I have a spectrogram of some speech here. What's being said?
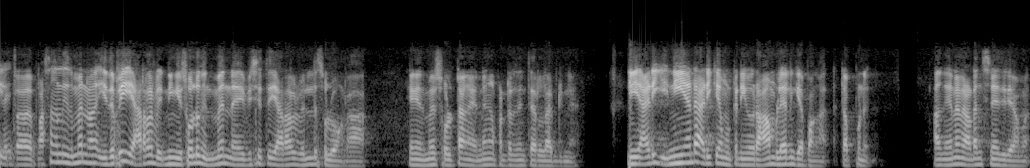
இப்ப பசங்களுக்கு இது மாதிரி நான் இதை போய் யாராவது நீங்க சொல்லுங்க இந்த மாதிரி நெ- விஷயத்தை யாராவது வெளில சொல்லுவாங்களா? எங்க இந்த மாதிரி சொல்லிட்டாங்க என்னங்க பண்றதுன்னு தெரியல அப்படின்னு. நீ அடி நீ ஏன்டா அடிக்க மாட்ட? நீ ஒரு ஆம்பளைன்னு கேட்பாங்க டப்புன்னு. அங்க என்ன நடந்துச்சுனே தெரியாம.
